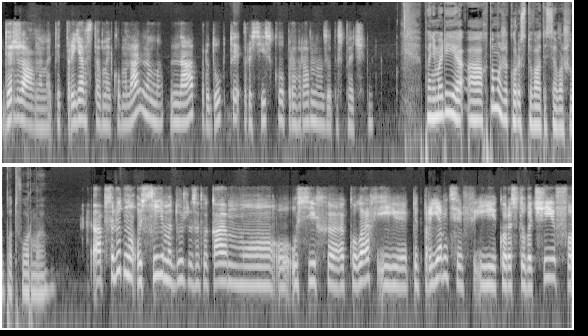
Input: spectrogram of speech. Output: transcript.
державними підприємствами і комунальними на продукти російського програмного забезпечення. Пані Марія, а хто може користуватися вашою платформою? Абсолютно усі ми дуже закликаємо усіх е, колег і підприємців, і користувачів е,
